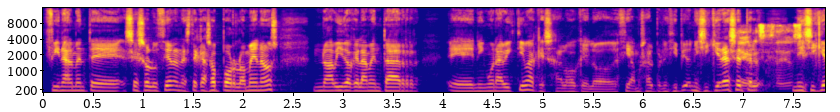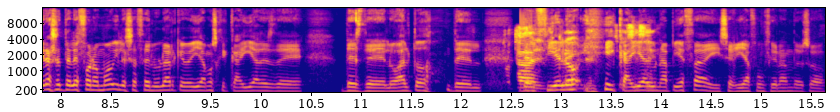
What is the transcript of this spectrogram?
finalmente se soluciona. En este caso por lo menos no ha habido que lamentar eh, ninguna víctima, que es algo que lo decíamos al principio. Ni siquiera ese, sí, Dios, ni sí. siquiera ese teléfono móvil, ese celular que veíamos que caía desde, desde lo alto del, Total, del cielo y sí, caía de una pieza y seguía funcionando eso.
